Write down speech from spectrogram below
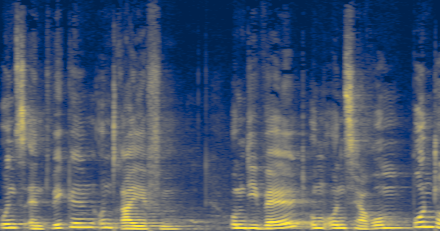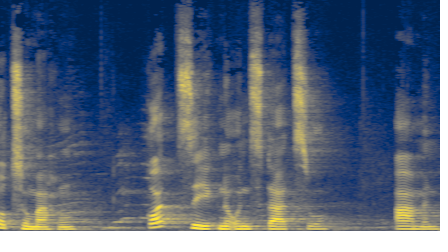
uns entwickeln und reifen, um die Welt um uns herum bunter zu machen. Gott segne uns dazu. Amen.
